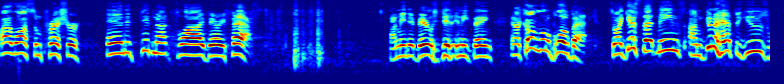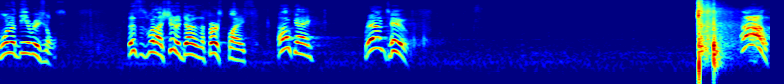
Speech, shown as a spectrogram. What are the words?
I lost some pressure and it did not fly very fast. I mean, it barely did anything and I caught a little blowback. So I guess that means I'm gonna have to use one of the originals. This is what I should have done in the first place. Okay, round two. Oh!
